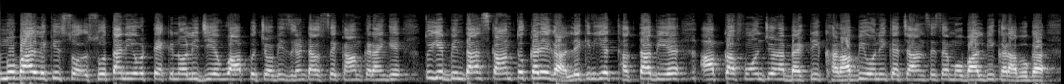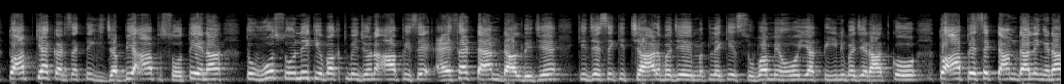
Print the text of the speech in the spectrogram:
मोबाइल लेकिन सो, सोता नहीं है वो टेक्नोलॉजी है वो आप चौबीस घंटा उससे काम कराएँगे तो ये बिंदास काम तो करेगा लेकिन ये थकता भी है आपका फ़ोन जो है ना बैटरी खराब भी होने का चांसेस है मोबाइल भी खराब होगा। तो आप क्या कर सकते हैं जब भी आप सोते हैं ना तो वो सोने के वक्त में जो ना आप इसे ऐसा टाइम डाल दीजिए कि जैसे कि चार बजे मतलब कि सुबह में हो या तीन बजे रात को तो आप ऐसे टाइम डालेंगे ना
